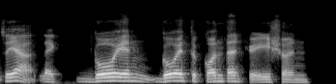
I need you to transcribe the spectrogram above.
So yeah, like go in go into content creation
